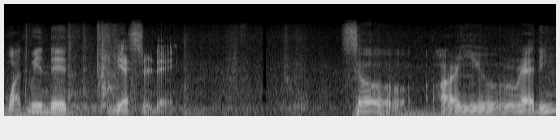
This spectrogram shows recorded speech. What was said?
what we did yesterday. So, are you ready?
